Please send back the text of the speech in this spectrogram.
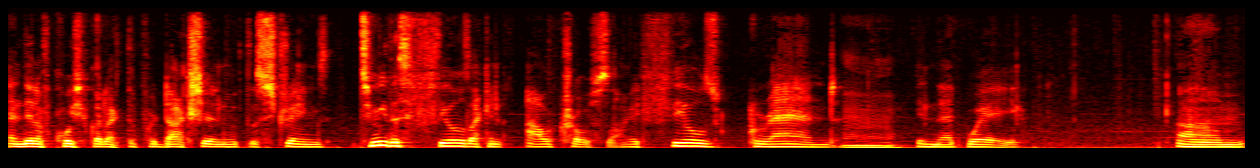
and then of course you've got like the production with the strings. To me, this feels like an outro song. It feels grand Mm. in that way. Um,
